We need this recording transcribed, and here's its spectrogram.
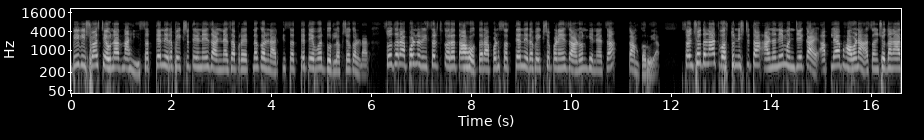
बी विश्वास ठेवणार नाही. सत्य निरपेक्षतेने जाणण्याचा प्रयत्न करणार की सत्यतेवर दुर्लक्ष करणार. सो जर आपण रिसर्च करत आहोत तर आपण सत्य निरपेक्षपणे जाणून घेण्याचा काम करूया. संशोधनात वस्तुनिष्ठता आणणे म्हणजे काय? आपल्या भावना संशोधनात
